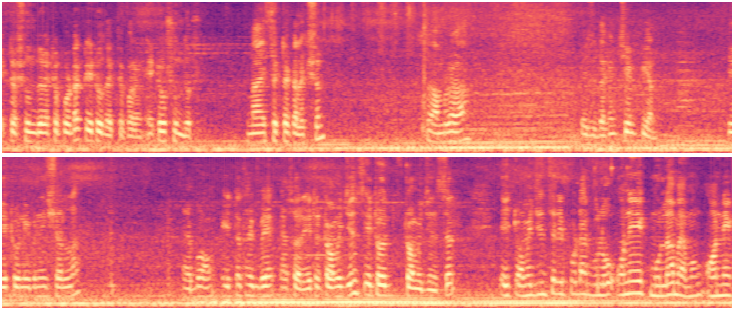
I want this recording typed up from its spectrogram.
একটা সুন্দর একটা প্রোডাক্ট এটাও দেখতে পারেন, এটাও সুন্দর। নাইস একটা কালেকশন তো আমরা, এই যে দেখেন চ্যাম্পিয়ন এটাও নেবেন ইনশাল্লাহ এবং এটা থাকবে সরি এটা টমি জিন্স এটাও টমি জিন্সের এই টমি জিন্সের এই প্রোডাক্টগুলো অনেক মূল্যাম এবং অনেক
